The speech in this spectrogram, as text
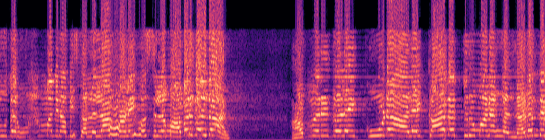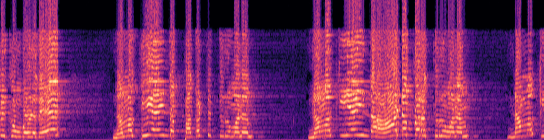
தூதர் முகமது நபி ஸல்லல்லாஹு அலைஹசல்லம் வஸல்லம் அவர்கள்தான். அவர்களை கூட அழைக்காத திருமணங்கள் நடந்திருக்கும் பொழுது நமக்கு ஏன் இந்த பகட்டு திருமணம்? நமக்கு ஏன் இந்த ஆடம்பர திருமணம்? நமக்கு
